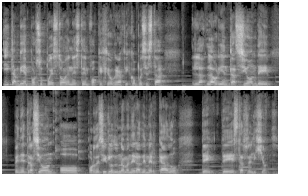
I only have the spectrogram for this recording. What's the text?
Y también, por supuesto, en este enfoque geográfico, pues está la, orientación de penetración o, por decirlo de una manera, de mercado de, de estas religiones.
